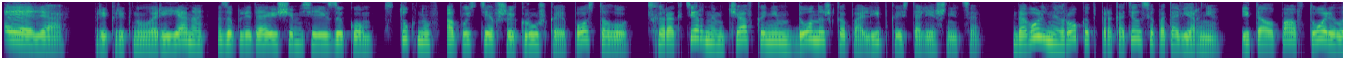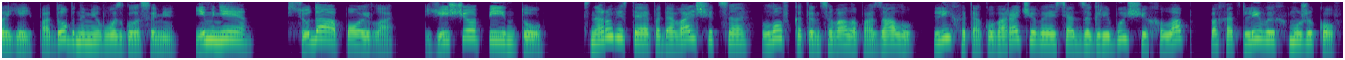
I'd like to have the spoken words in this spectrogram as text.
Эля, прикрикнула Рияна заплетающимся языком, стукнув опустевшей кружкой по столу с характерным чавканием донышка по липкой столешнице. Довольный рокот прокатился по таверне, и толпа вторила ей подобными возгласами: "И мне! Сюда пойло! Еще пинту!" Сноровистая подавальщица ловко танцевала по залу, лихо так уворачиваясь от загребущих лап похотливых мужиков,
